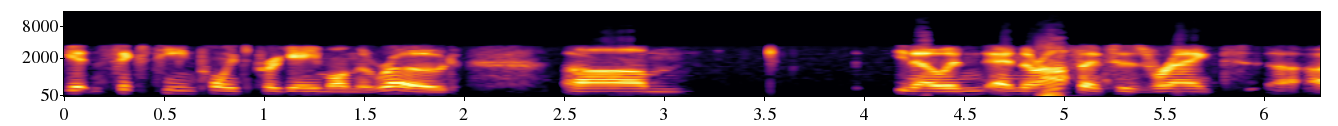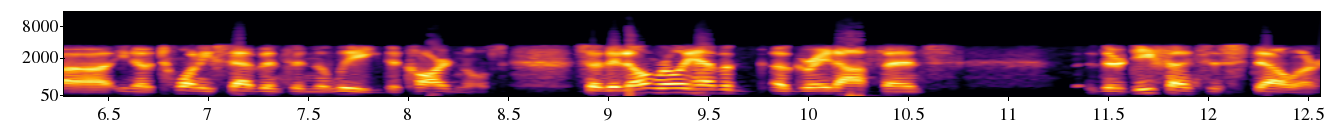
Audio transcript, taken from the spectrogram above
getting 16 points per game on the road. Um, you know, and, and their offense is ranked, uh, you know, 27th in the league, the Cardinals. So they don't really have a, a great offense. Their defense is stellar.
